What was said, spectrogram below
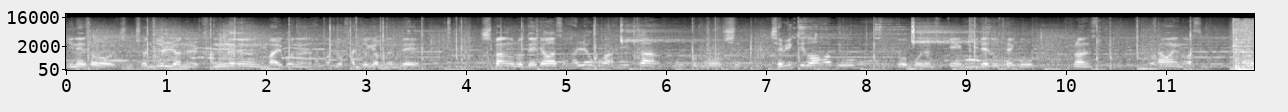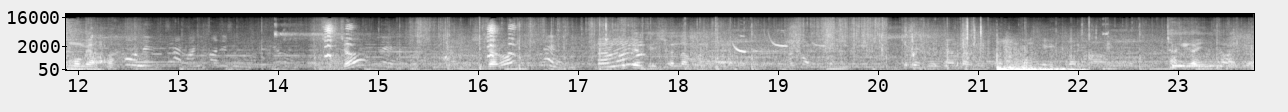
인해서 지금 전지훈련을 강릉 말고는 한 번도 간 적이 없는데 지방으로 내려와서 하려고 하니까 또뭐 재밌기도 하고 또 뭐 연습 게임 기대도 되고 그런 상황인 것 같습니다. 온몸이 아파. 어, 네. 살 많이 빠지신 것 같아요. 진짜? 네. 진짜로? 네. 그땐 드셨나 보네. 그땐 드셨다고. 형 되게 부럽다. 자기가 인상 안 좋아.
